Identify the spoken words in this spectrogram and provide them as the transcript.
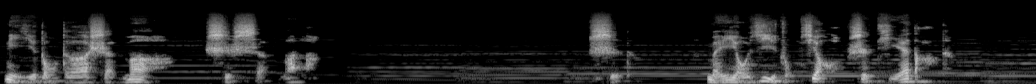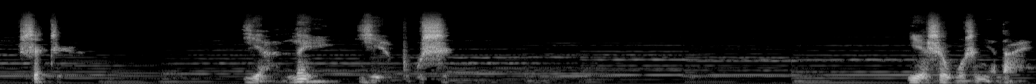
你已懂得什么是什么了。是的，没有一种笑是铁打的，甚至眼泪也不是。也是五十年代，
